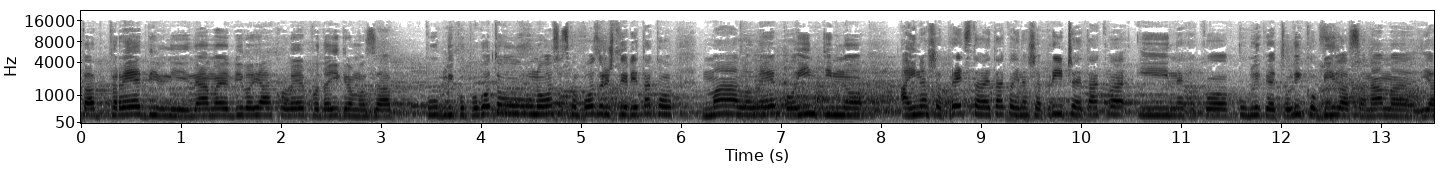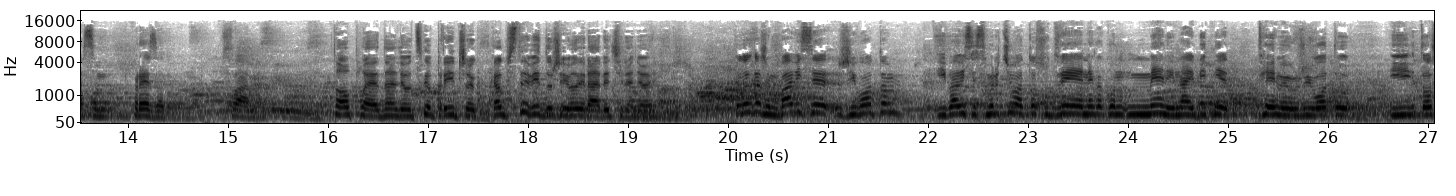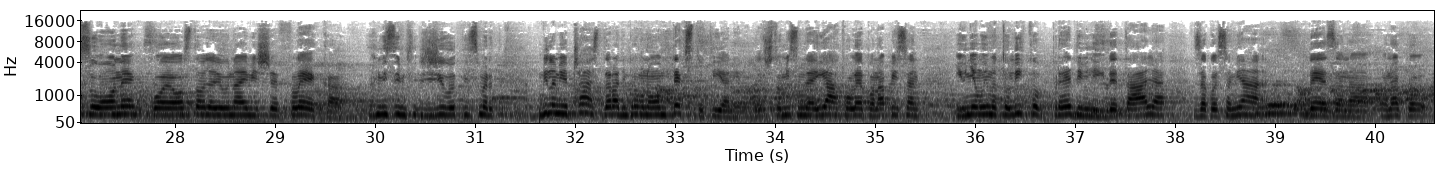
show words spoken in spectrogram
Pa predivni, nama je bilo jako lepo da igramo za publiku, pogotovo u Novosadskom pozorištu jer je tako malo, lepo, intimno, a i naša predstava je takva i naša priča je takva i nekako publika je toliko bila sa nama, ja sam prezadovoljna, stvarno. Topla jedna ljudska priča. Kako ste vi doživali radeći na njoj? Kako da kažem, bavi se životom i bavi se smrću, a to su dve nekako meni najbitnije teme u životu i to su one koje ostavljaju najviše fleka, mislim život i smrt. Bila mi je čast da radim prvo na ovom tekstu Tijaninu, zato što mislim da je jako lepo napisan i u njemu ima toliko predivnih detalja za koje sam ja vezana onako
